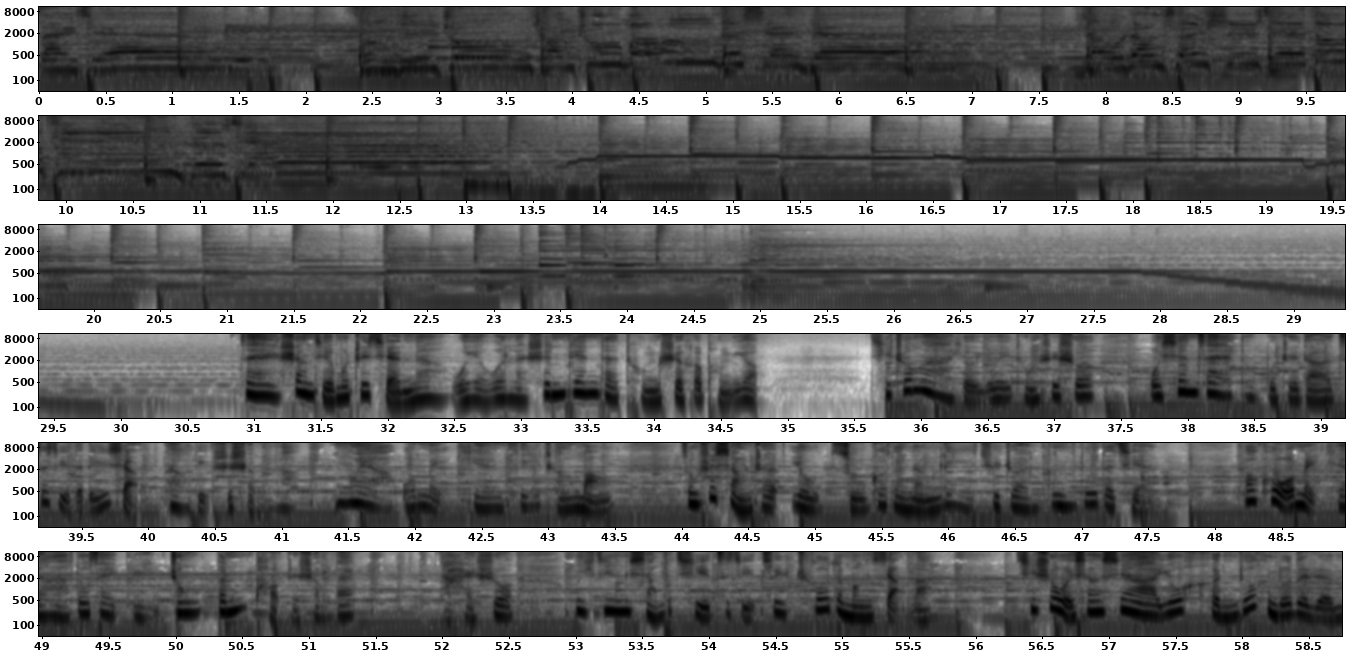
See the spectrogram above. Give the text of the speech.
再见，在上节目之前呢，我也问了身边的同事和朋友，其中啊有一位同事说，我现在都不知道自己的理想到底是什么了，因为啊我每天非常忙，总是想着有足够的能力去赚更多的钱，包括我每天啊都在雨中奔跑着上班。他还说，我已经想不起自己最初的梦想了。其实我相信啊，有很多很多的人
